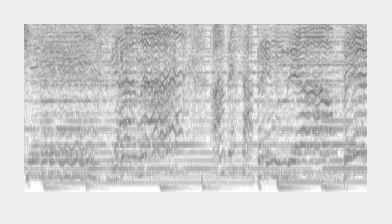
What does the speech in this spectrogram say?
quieres ganar, antes aprende a perder.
